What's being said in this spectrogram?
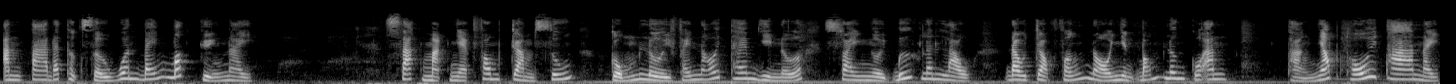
Anh ta đã thực sự quên bén mất chuyện này. Sắc mặt nhạc phong trầm xuống, cũng lười phải nói thêm gì nữa, xoay người bước lên lầu. Đầu trọc phẫn nộ nhìn bóng lưng của anh. Thằng nhóc thối tha này,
